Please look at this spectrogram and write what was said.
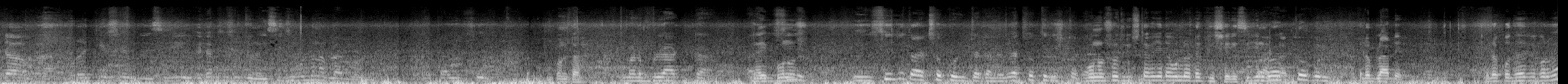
এটা ওরা কি ইসিজি এটা কিসের জন্য? ইসিজি বলল না ব্লাড বলল এটা ECG কোনটা? মানে ব্লাডটা এই পনেরো- ইসিজি তো একশো কুড়ি টাকা নেবে একশো তিরিশ টাকা। পনেরোশো তিরিশ টাকা যেটা বলল ওটা কিসের? ইসিজি না ব্লাড রক্ত পরীক্ষা। ওটা ব্লাডের ওটা কোথা থেকে করবে?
